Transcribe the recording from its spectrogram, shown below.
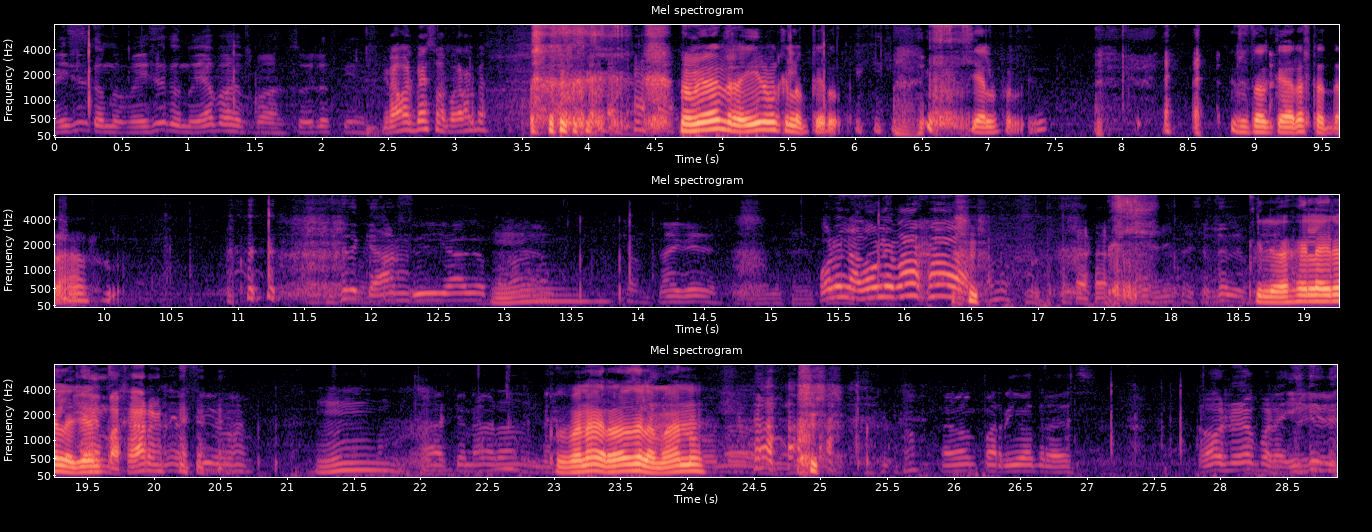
Me dices cuando, me dices cuando ya para, subir los pies. Graba el beso, para grabar el beso. No me van a reír porque lo pierdo. ya lo perdí. Te tengo que quedar hasta atrás. Sí, ya, ya. Viene. Ponle la doble baja. Que le baje el aire a la llanta. bajar. Ah, es que no agarran. Pues van agarrados de la mano. Ahí van para arriba otra vez. No, no era por ahí.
